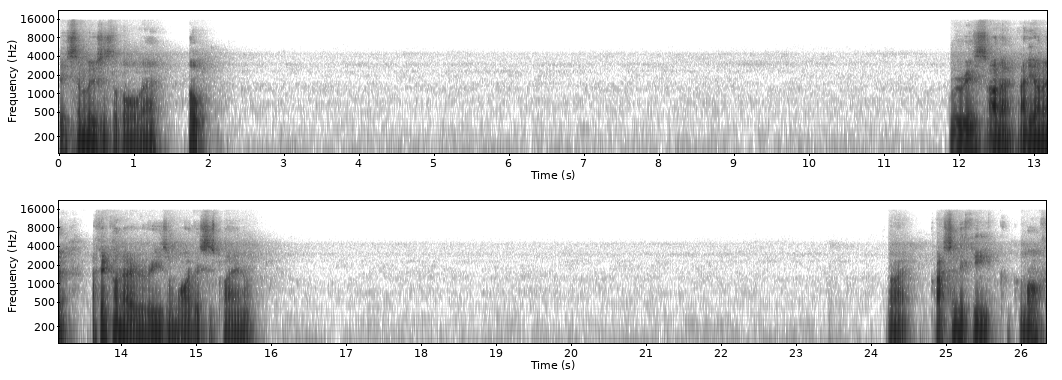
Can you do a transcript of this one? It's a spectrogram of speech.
Beeston loses the ball there. Oh, Ruiz. I know. I know. I think I know the reason why this is playing. up. Right, Krasniki could come off.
